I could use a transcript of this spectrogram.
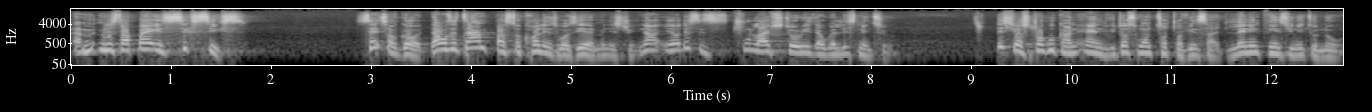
Uh, Minister Akpai is six six. Saints of God. That was the time Pastor Collins was here in ministry. Now, you know, this is true life stories that we're listening to. This your struggle can end with just one touch of insight, learning things you need to know.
